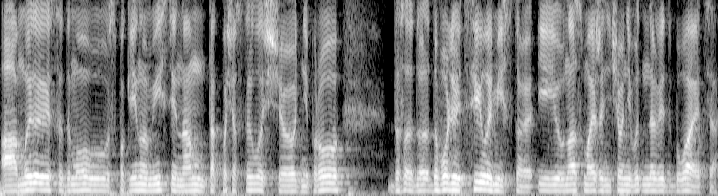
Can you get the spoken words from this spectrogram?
А ми сидимо у спокійному місті. Нам так пощастило, що Дніпро доволі ціле місто, і у нас майже нічого не відбувається.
